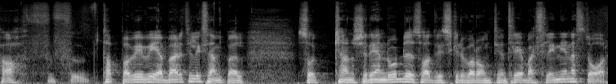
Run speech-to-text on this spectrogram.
Ja, tappar vi Weber till exempel så kanske det ändå blir så att vi skruvar om till en trebackslinje nästa år.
